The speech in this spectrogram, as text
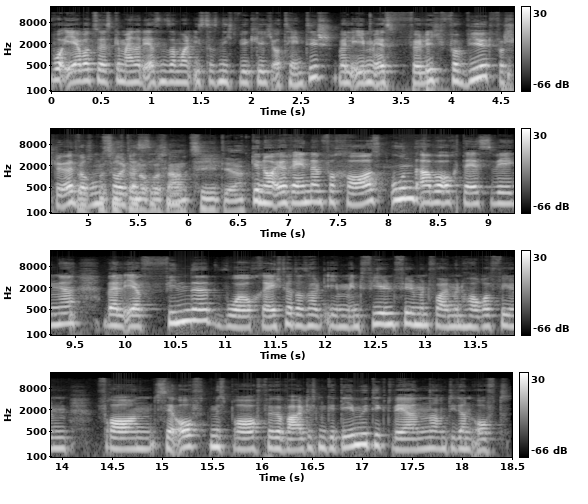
wo er aber zuerst gemeint hat, erstens einmal ist das nicht wirklich authentisch, weil eben er ist völlig verwirrt, verstört, Dass warum sollte er noch sich was noch- anzieht, ja. Genau, er rennt einfach raus und aber auch deswegen, weil er findet, wo er auch recht hat, dass halt eben in vielen Filmen, vor allem in Horrorfilmen, Frauen sehr oft missbraucht, vergewaltigt und gedemütigt werden und die dann oft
